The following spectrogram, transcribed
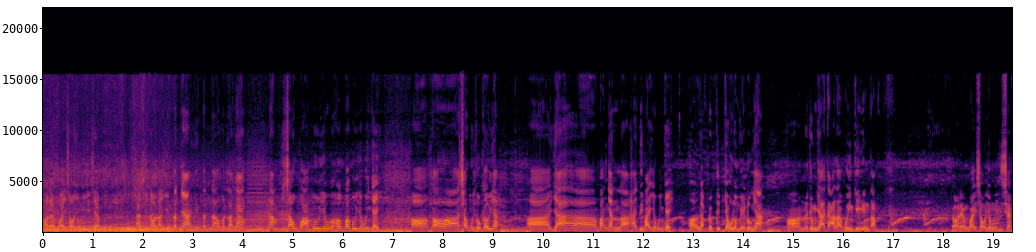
Rồi để em quay sổ cho quý vị xem. Em xin nói lại diện tích nha. Diện tích nào mình là ngang năm sâu 30 hơn 30 cho quý anh chị đó có à, 60 thổ cư nha. À, giá à, bán nhanh là 2 tỷ 7 nha quý anh chị đó, gặp được tiếp chủ làm việc luôn nha. Đó, nói chung giá cả là quý anh chị yên tâm. Rồi để em quay sổ cho quý anh chị xem.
